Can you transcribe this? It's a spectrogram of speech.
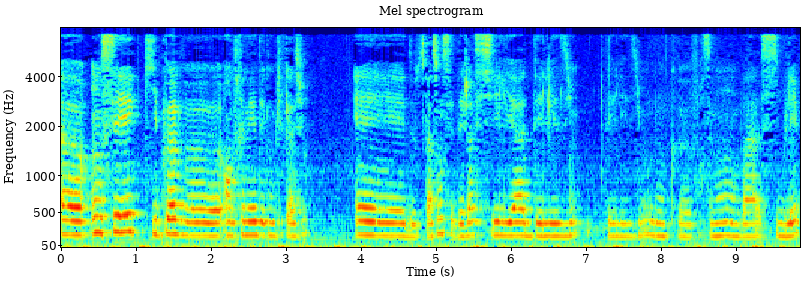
on sait qu'ils peuvent entraîner des complications. Et de toute façon, c'est déjà s'il y a des lésions, des lésions donc euh, forcément on va cibler.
